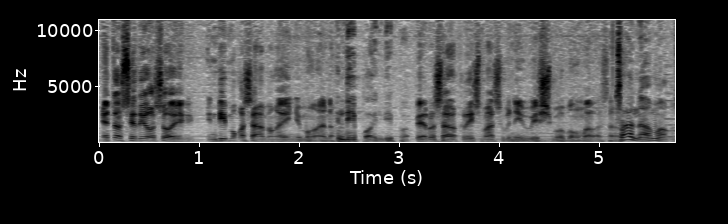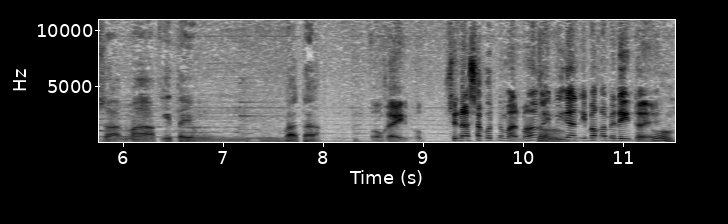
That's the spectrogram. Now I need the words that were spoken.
eto seryoso eh, hindi mo kasama ngayon yung mga anak. Hindi po, hindi po. Pero sa Christmas, wini-wish mo bang makasama? Sana makasa, makita yung bata. Okay? Sinasagot naman. Mga Oo. kaibigan, iba kami dito eh. Oo,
